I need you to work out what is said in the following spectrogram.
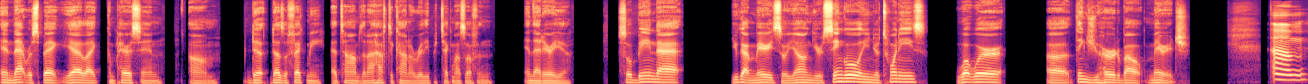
in that respect, yeah, like comparison um, d- does affect me at times, and I have to kind of really protect myself in in that area. So, being that you got married so young, you're single in your twenties, what were uh, things you heard about marriage? Um,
